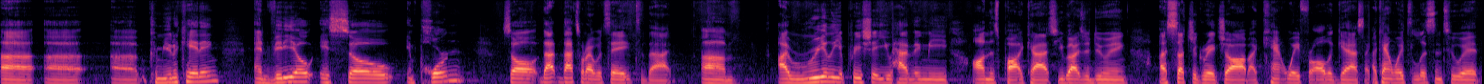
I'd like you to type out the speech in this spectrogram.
uh, uh, uh, communicating, and video is so important. So that that's what I would say to that. Um, I really appreciate you having me on this podcast. You guys are doing uh, such a great job. I can't wait for all the guests. I can't wait to listen to it.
